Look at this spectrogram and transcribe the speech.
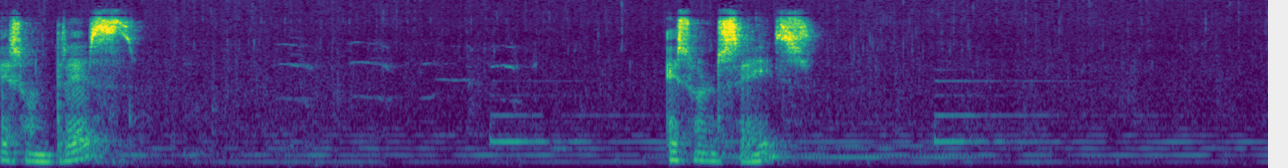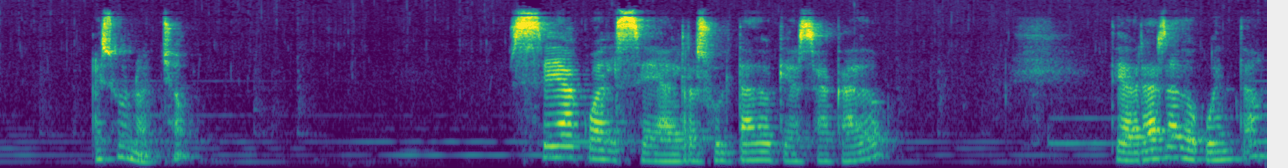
¿Es un 3? ¿Es un 6? Es un 8. Sea cual sea el resultado que has sacado, te habrás dado cuenta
